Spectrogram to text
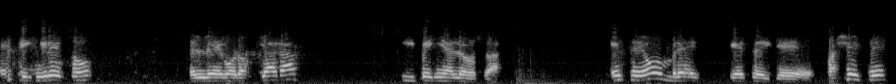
este ingreso, el de Gorostiaga y Peñalosa. Ese hombre, que es el que fallece,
